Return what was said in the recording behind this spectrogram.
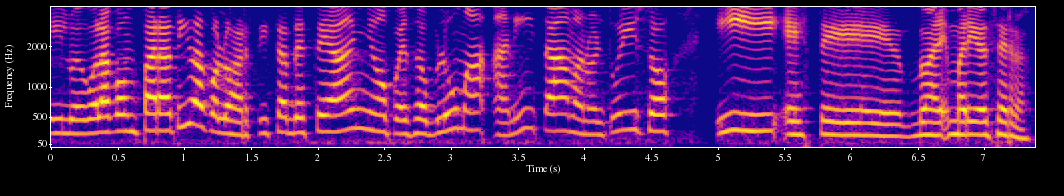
Y luego la comparativa con los artistas de este año, Peso Pluma, Anita, Manuel Turizo y este Mar- María Becerra.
